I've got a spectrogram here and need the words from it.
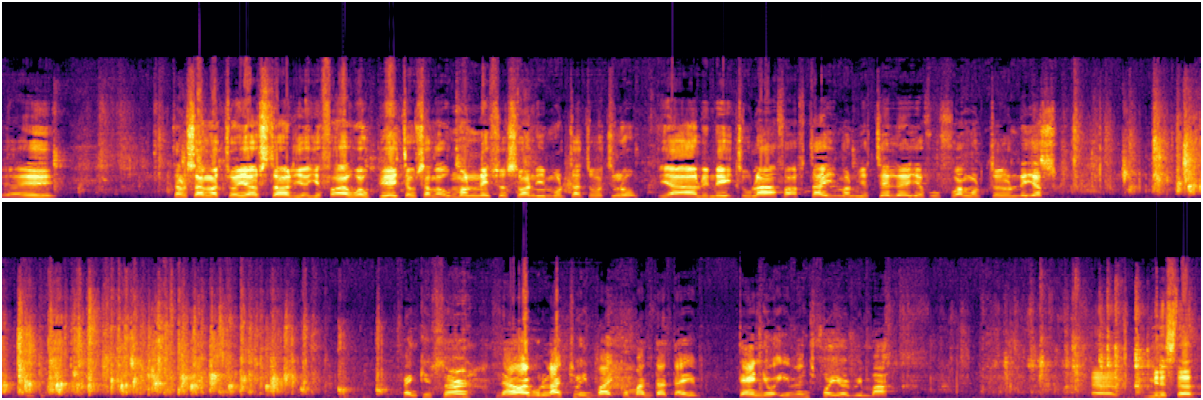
ia e talosaga atu ai australia ia faauau pea i tausaga uma lenei fesoasoani mo le tatou atunuu ia a lenei tulā faafetai manuia tele ia fufuaga o le toe o lenei aso. Thank you, sir. Now I would like to invite Commander Daniel Evans for your remark. Uh, Minister,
